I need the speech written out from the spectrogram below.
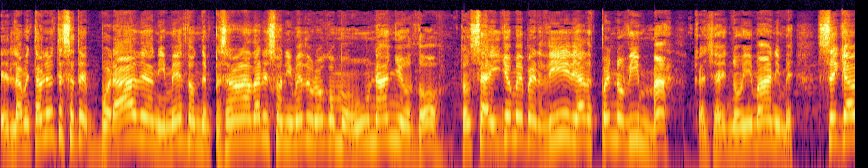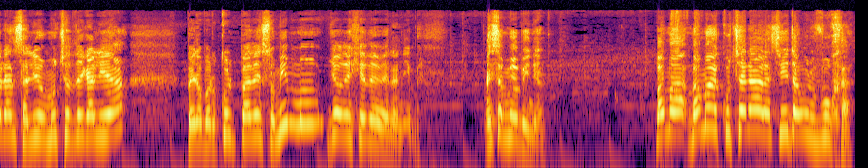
eh, lamentablemente esa temporada de animes donde empezaron a dar esos animes duró como un año o dos. Entonces ahí yo me perdí y ya después no vi más, ¿cachai? No vi más anime. Sé que ahora han salido muchos de calidad, pero por culpa de eso mismo yo dejé de ver anime. Esa es mi opinión. Vamos a, vamos a escuchar a la señorita Burbuja.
